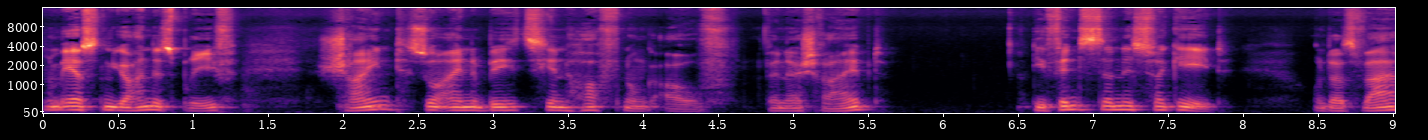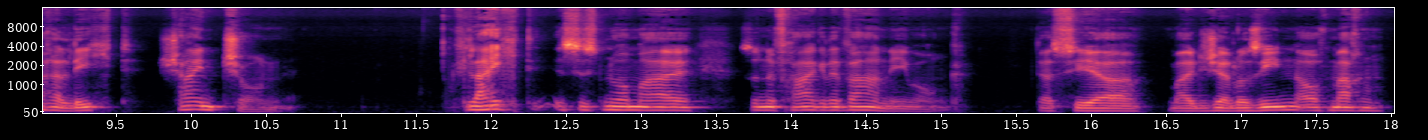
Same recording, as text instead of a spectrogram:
Im ersten Johannesbrief scheint so ein bisschen Hoffnung auf, wenn er schreibt, die Finsternis vergeht und das wahre Licht scheint schon. Vielleicht ist es nur mal so eine Frage der Wahrnehmung, dass wir mal die Jalousien aufmachen,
